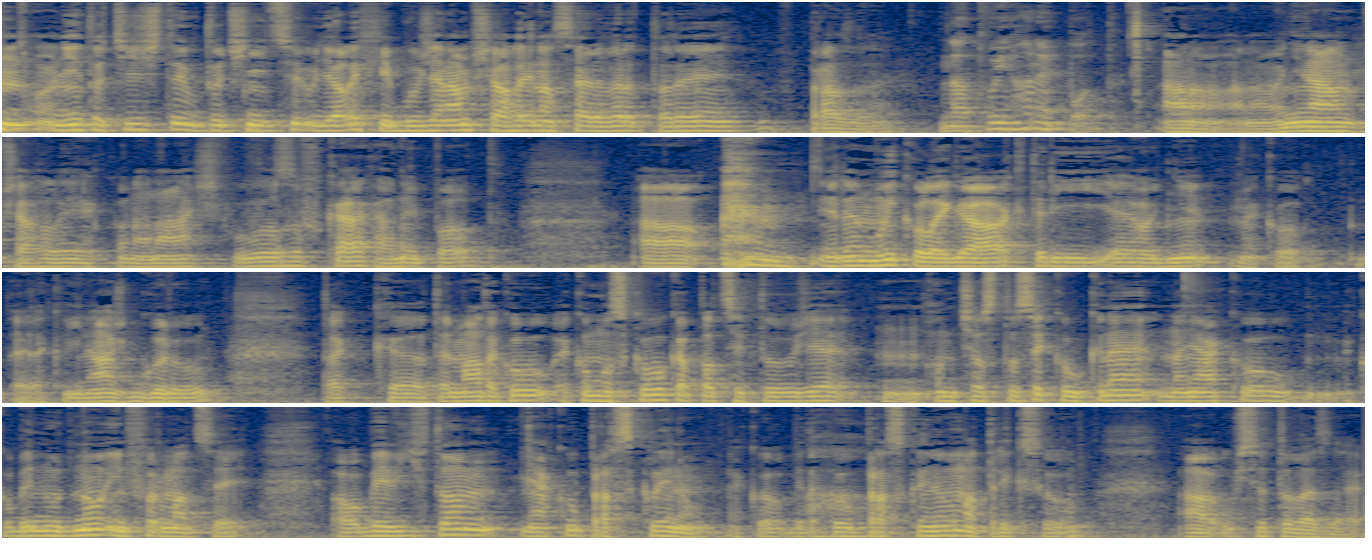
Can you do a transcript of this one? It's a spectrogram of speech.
oni totiž ty útočníci udělali chybu, že nám šahli na server tady v Praze. Na tvůj honeypot? Ano, ano, oni nám šahli jako na náš v uvozovkách honeypot. A jeden můj kolega, který je hodně, jako, je takový náš guru, tak eh, ten má takovou jako mozkovou kapacitu, že hm, on často se koukne na nějakou jakoby nudnou informaci a objeví v tom nějakou prasklinu, jako by takovou prasklinu v Matrixu a už se to veze.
